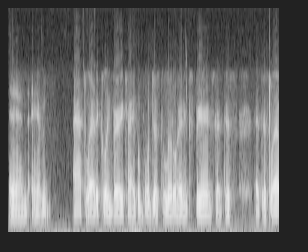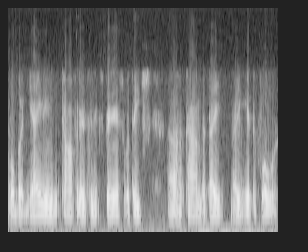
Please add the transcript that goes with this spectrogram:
and and athletically very capable, just a little inexperienced at this at this level, but gaining confidence and experience with each uh, time that they they hit the floor.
